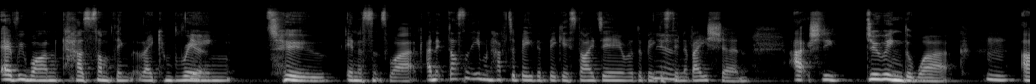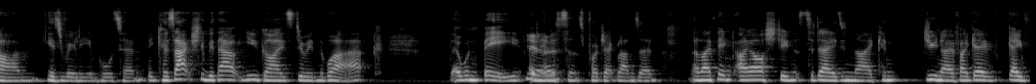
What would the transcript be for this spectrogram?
everyone has something that they can bring to innocence work. And it doesn't even have to be the biggest idea or the biggest Yeah. innovation. Actually, doing the work Mm. um, is really important because actually, without you guys doing the work, there wouldn't be an innocence project London. And I think I asked students today, didn't I? Can do you know if I gave gave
